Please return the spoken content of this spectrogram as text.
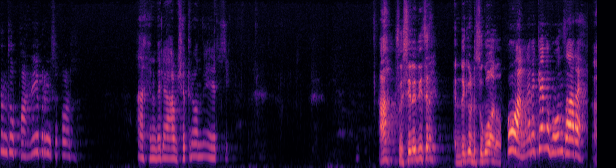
എന്തോ പഴയ പ്രിൻസിപ്പാൾ ആ എന്തെങ്കിലും ആവശ്യത്തിന് വന്നതായിരിക്കും. ആ സുശീല ടീച്ചറെ എന്തൊക്കെയുണ്ട്? സുഖമാണോ? ഓ അങ്ങനെയൊക്കെ അങ്ങ് പോകും സാറേ. ആ,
